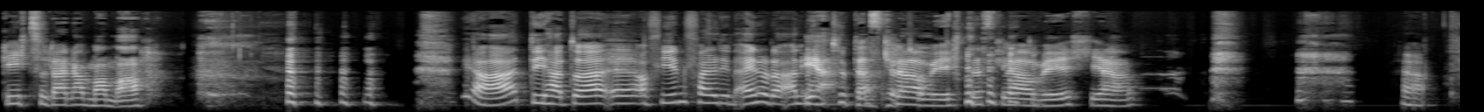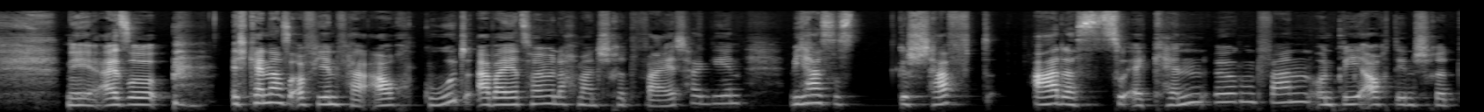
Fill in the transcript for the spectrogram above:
gehe ich zu deiner Mama. Ja, die hat da äh, auf jeden Fall den ein oder anderen ja, Tipp. Das glaube ich, das glaube ich, ja. Ja. Nee, also ich kenne das auf jeden Fall auch gut, aber jetzt wollen wir noch mal einen Schritt weiter gehen. Wie hast du es geschafft, A, das zu erkennen irgendwann und B, auch den Schritt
